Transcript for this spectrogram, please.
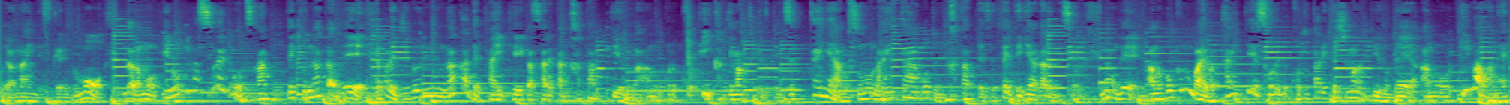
とではないんですけれども、だからもういろんなスワイプを使っていく中で、やっぱり自分の中で体系化された型っていうのが、あの、これコピー書きまくってると絶対ね、あの、そのライターごとに型って絶対出来上がるんですよ。なので、あの、僕の場合は大抵それで事足りてしまうっていうので、あの、今はね、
